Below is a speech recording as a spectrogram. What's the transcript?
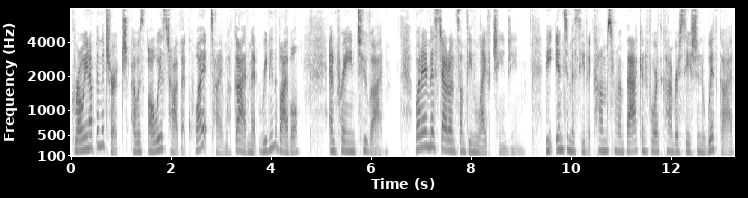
Growing up in the church, I was always taught that quiet time with God meant reading the Bible and praying to God. But I missed out on something life changing the intimacy that comes from a back and forth conversation with God,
